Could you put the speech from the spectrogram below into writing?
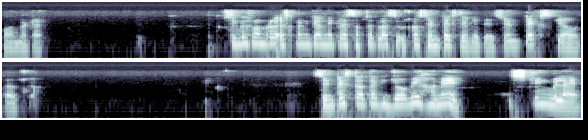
formatter. Single format explain करने के लिए सबसे पहले उसका सिंटेक्स देख लेते हैं। सिंटेक्स क्या होता है उसका? सिंटेक्स क्या होता है कि जो भी हमें स्ट्रिंग मिला है,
